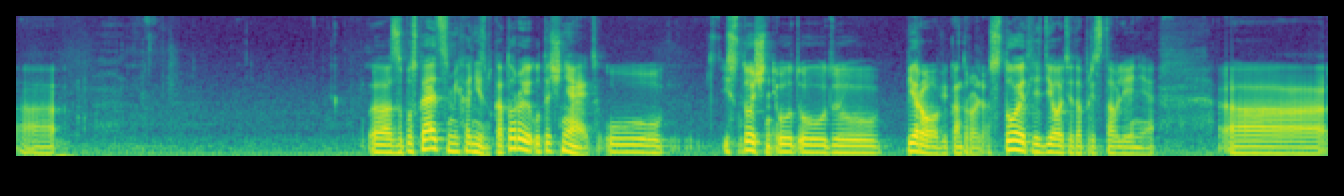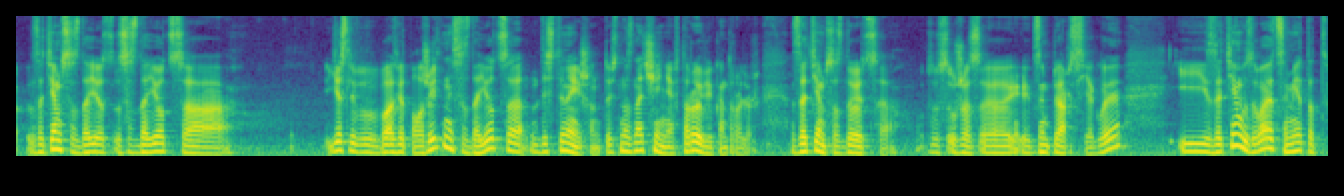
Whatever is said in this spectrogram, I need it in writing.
э, запускается механизм, который уточняет у, источник, у, у, у первого view-контроллера, стоит ли делать это представление. Затем создается, создается если ответ положительный, создается destination, то есть назначение, второй view контроллер. Затем создается уже э, экземпляр Segway, и затем вызывается метод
